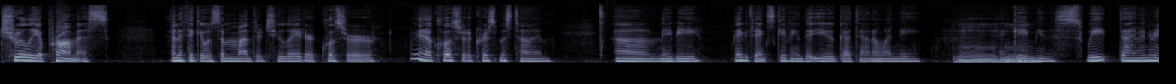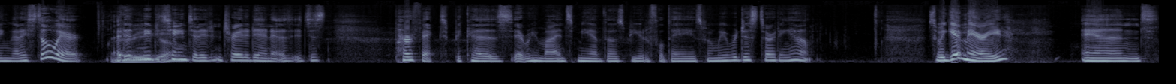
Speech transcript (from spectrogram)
truly a promise And I think it was a month or two later, closer, you know, closer to Christmas time, um, maybe maybe Thanksgiving, that you got down on one knee and gave me this sweet diamond ring that I still wear. I didn't need to change it. I didn't trade it in. It was it just perfect because it reminds me of those beautiful days when we were just starting out. So we get married and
